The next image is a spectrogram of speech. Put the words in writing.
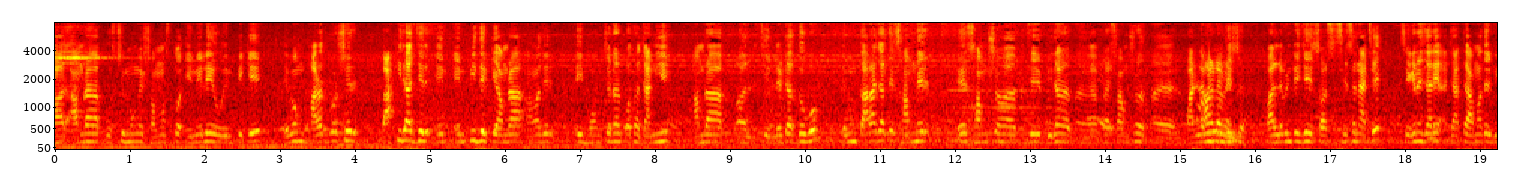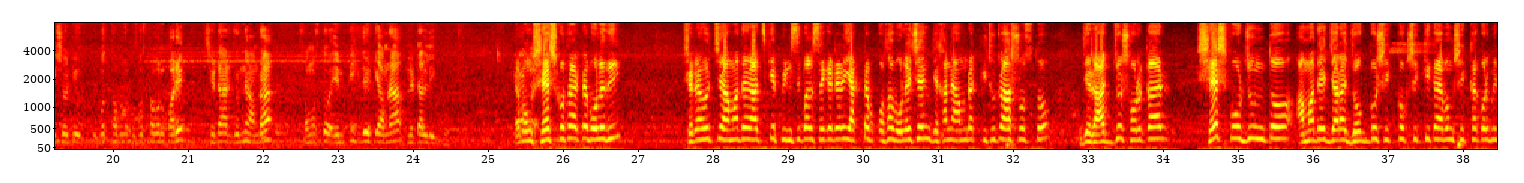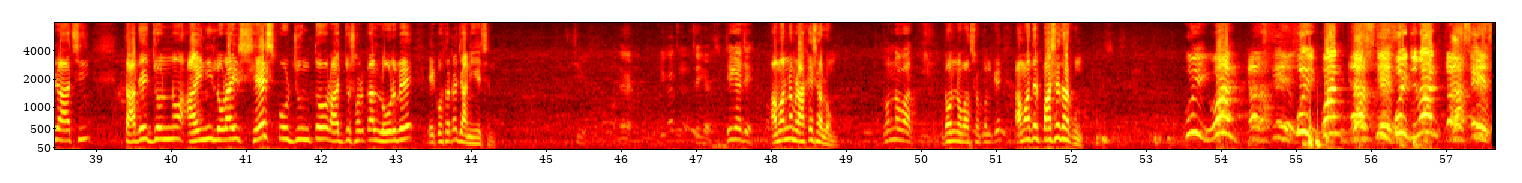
আর আমরা পশ্চিমবঙ্গের সমস্ত এমএলএ ও এমপিকে এবং ভারতবর্ষের বাকি রাজ্যের এমপিদেরকে আমরা আমাদের এই বঞ্চনার কথা জানিয়ে আমরা লেটার দেবো এবং তারা যাতে সামনের এ, সংস- যে বিধান আপনার সংসদ পার্লামেন্টের যে পার্লামেন্টের যে সেশন আছে সেখানে যারা যাতে আমাদের বিষয়টি উপস্থাপন উপস্থাপন করে সেটার জন্য আমরা সমস্ত এমপিদেরকে আমরা লেটার লিখব। এবং শেষ কথা একটা বলে দিই সেটা হচ্ছে আমাদের আজকে প্রিন্সিপাল সেক্রেটারি একটা কথা বলেছেন যেখানে আমরা কিছুটা আশ্বস্ত যে রাজ্য সরকার শেষ পর্যন্ত আমাদের যারা যোগ্য শিক্ষক শিক্ষিকা এবং শিক্ষাকর্মীরা আছি তাদের জন্য আইনি লড়াইয়ের শেষ পর্যন্ত রাজ্য সরকার লড়বে এ কথাটা জানিয়েছেন। ঠিক আছে। ঠিক আছে ঠিক আছে আমার নাম রাকেশ আলম। ধন্যবাদ। ধন্যবাদ সকলকে। আমাদের পাশে থাকুন। We want justice. We want justice. We demand justice.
